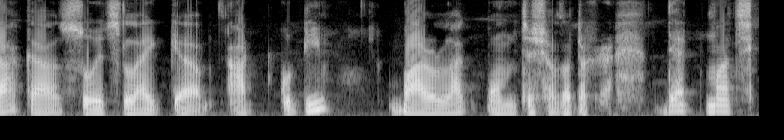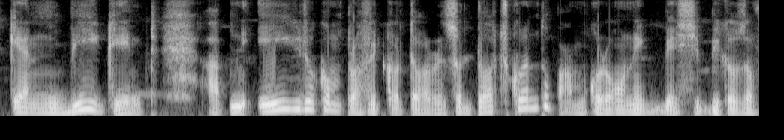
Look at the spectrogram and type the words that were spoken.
টাকা সো ইটস লাইক আট কোটি বারো লাখ পঞ্চাশ হাজার টাকা। That much can be gained আপনি এই রকম প্রফিট করতে পারবেন। সো ডচ কয়েন তো পাম্প করে অনেক বেশি বিকজ অফ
